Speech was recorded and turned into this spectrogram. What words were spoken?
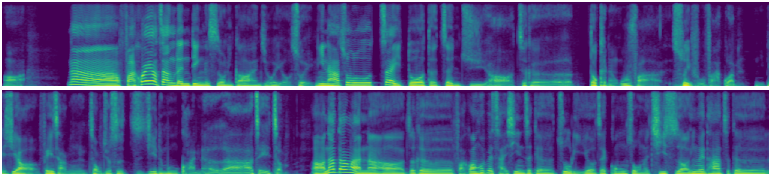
啊。那法官要这样认定的时候，你高安就会有罪。你拿出再多的证据哈，这个。都可能无法说服法官，你必须要非常重，就是直接的募款额啊这一种啊。那当然了啊，这个法官会不会采信这个助理又有在工作呢？其实哦，因为他这个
